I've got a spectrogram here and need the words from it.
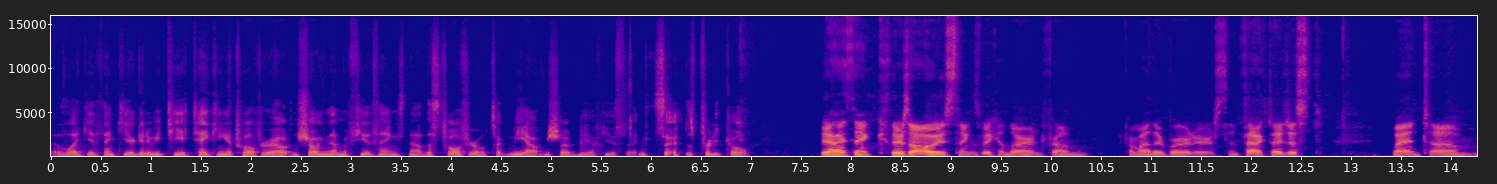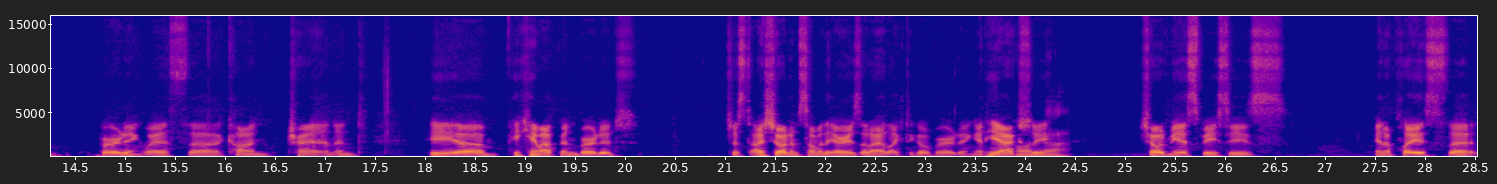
like you think you're going to be t- taking a 12 year old out and showing them a few things. Now, this 12 year old took me out and showed me a few things. So it was pretty cool. Yeah, I think there's always things we can learn from from other birders. In fact, I just went um, birding with uh, Khanh Tran, and he um, he came up and birded. Just I showed him some of the areas that I like to go birding, and he oh, actually oh, yeah. showed me a species in a place that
